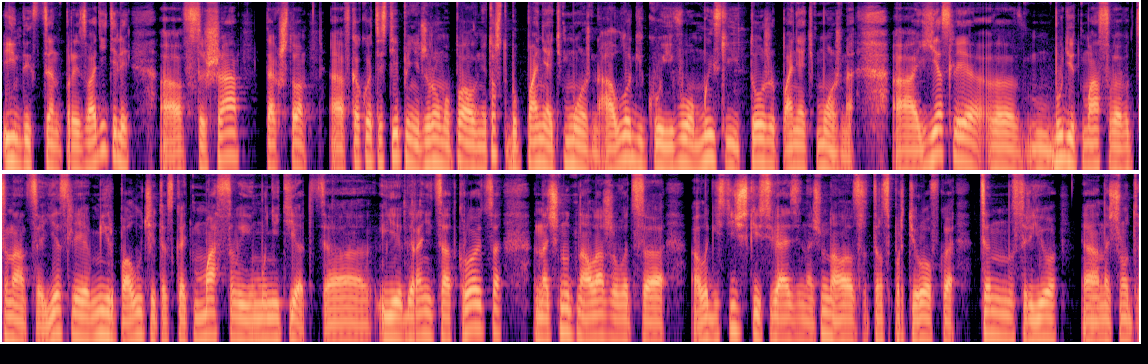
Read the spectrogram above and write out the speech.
индекс цен производителей в США – так что э, в какой-то степени Джерома Пауэлла не то чтобы понять можно, а логику его мыслей тоже понять можно. А если э, будет массовая вакцинация, если мир получит, так сказать, массовый иммунитет, э, и границы откроются, начнут налаживаться логистические связи, начнут налаживаться транспортировка, цены на сырье начнут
